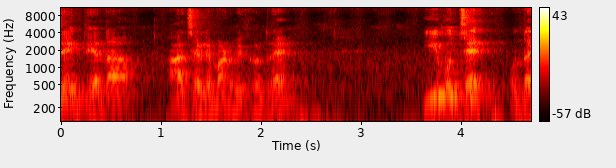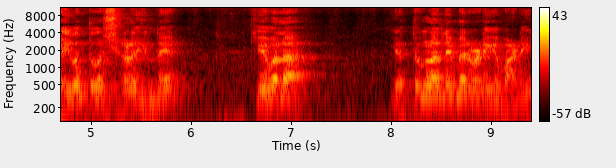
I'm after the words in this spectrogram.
ಜಯಂತಿಯನ್ನು ಆಚರಣೆ ಮಾಡಬೇಕು ಅಂದರೆ, ಈ ಮುಂಚೆ ಒಂದು ಐವತ್ತು ವರ್ಷಗಳ ಹಿಂದೆ ಕೇವಲ ಎತ್ತುಗಳನ್ನೇ ಮೆರವಣಿಗೆ ಮಾಡಿ,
